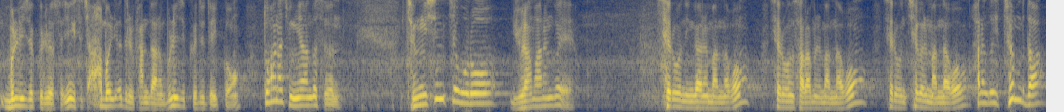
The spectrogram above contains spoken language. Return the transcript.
물리적 거리로서 여기서 저 멀리 어디를 간다는 물리적 거리도 있고 또 하나 중요한 것은 정신적으로 유람하는 거예요. 새로운 인간을 만나고 새로운 사람을 만나고 새로운 책을 만나고 하는 것이 전부 다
